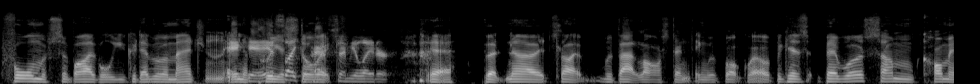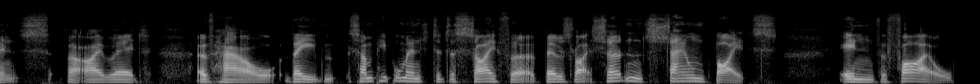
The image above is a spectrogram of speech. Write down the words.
form of survival you could ever imagine in a AKA a psychopath prehistoric. simulator. Yeah, but no, it's like with that last ending with Rockwell because there were some comments that I read of how they some people managed to decipher there was like certain sound bites in the file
